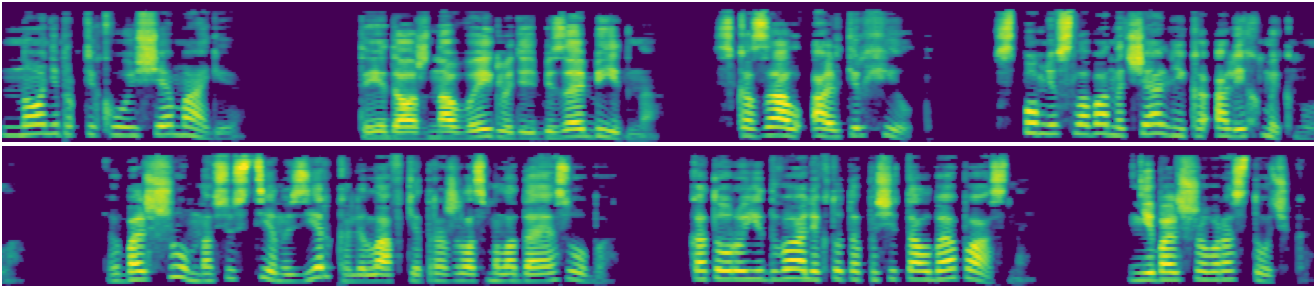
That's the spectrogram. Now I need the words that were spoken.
но не практикующая магию. «Ты должна выглядеть безобидно», — сказал Алькерхилд. Вспомнив слова начальника, Али хмыкнула. В большом на всю стену зеркале лавки отражалась молодая особа, которую едва ли кто-то посчитал бы опасной. Небольшого росточка.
